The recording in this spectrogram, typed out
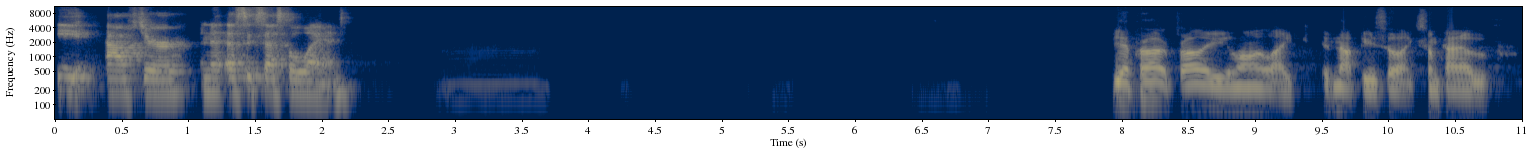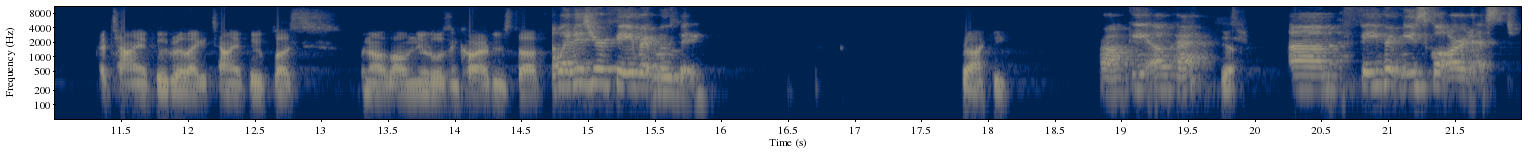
eat after a successful weigh in? Yeah, probably probably along like if not pizza, like some kind of Italian food, or like Italian food plus you know all noodles and carbs and stuff. What is your favorite movie? Rocky. Rocky. Okay. Yeah. Um, favorite musical artist?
